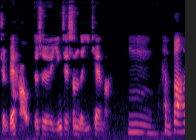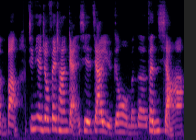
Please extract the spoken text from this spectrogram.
准备好，就是迎接新的一天嘛。嗯，很棒很棒。今天就非常感谢佳宇跟我们的分享啊，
